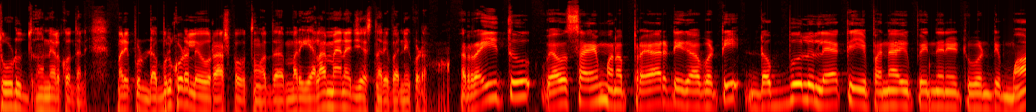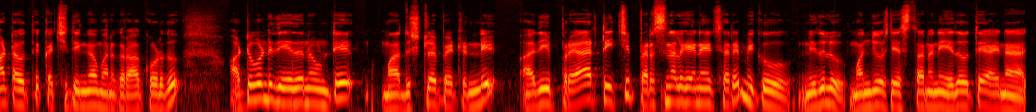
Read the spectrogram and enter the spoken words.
తూడు నెలకొందని. మరి ఇప్పుడు డబ్బులు కూడా లేవు రాష్ట్ర ప్రభుత్వం వద్ద. మరి ఎలా మేనేజ్ చేస్తున్నారు ఇవన్నీ కూడా? రైతు వ్యవసాయం మన ప్రయారిటీ కాబట్టి డబ్బులు లేక ఈ పని అయిపోయింది అనేటువంటి మాట అయితే ఖచ్చితంగా మనకు రాకూడదు. అటువంటిది ఏదైనా ఉంటే మా దృష్టిలో పెట్టండి. అది ప్రయారిటీ ఇచ్చి పర్సనల్గా అయినా సరే మీకు నిధులు మంజూరు చేస్తానని ఏదైతే ఆయన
